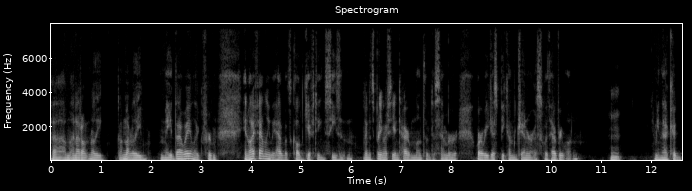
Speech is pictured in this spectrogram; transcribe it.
Um, and I don't really, I'm not really made that way. Like for, in my family, we have what's called gifting season, and it's pretty much the entire month of December where we just become generous with everyone. Hmm. I mean, that could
